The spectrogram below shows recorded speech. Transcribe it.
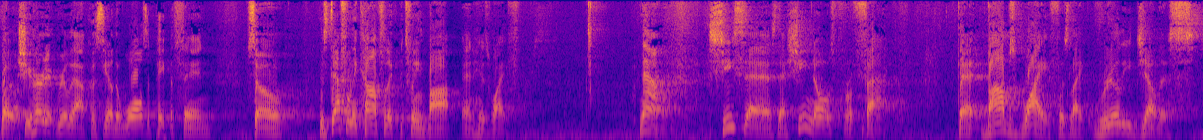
Well, she heard it really loud because you know the walls are paper thin, so there's definitely conflict between Bob and his wife. Now, she says that she knows for a fact that Bob's wife was like really jealous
